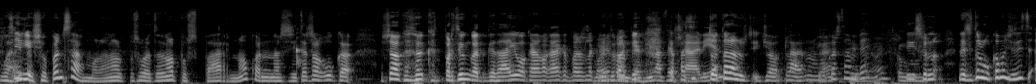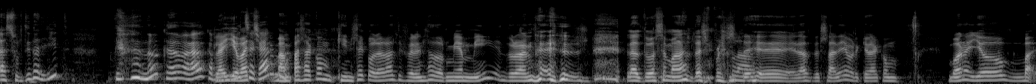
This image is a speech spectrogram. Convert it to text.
Bueno, sí, jo això ho pensava molt, en el, sobretot en el postpart, no? Quan necessites algú que... Això, que, que et porti un gat d'aigua cada vegada que et poses la Bueno, criatura quan al pit, que faci tota la... Jo, clar, no, clar, estan bé. no? Com- I necessito algú que m'ajudi a sortir del llit, no? Cada vegada que Clar, jo a vaig, aixecar-me. van passar com 15 col·legues diferents a dormir amb mi durant el, les dues setmanes després Clar. de la cesària, perquè era com... Bueno, jo... Va,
